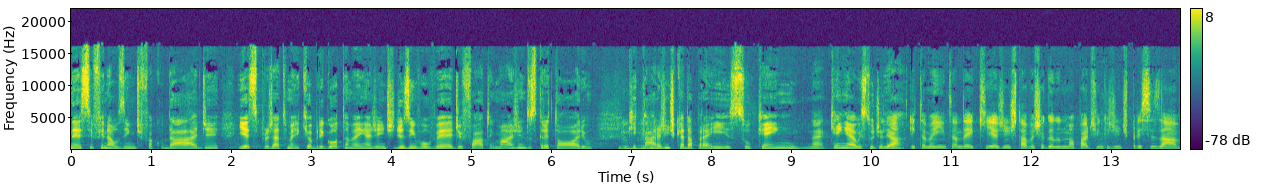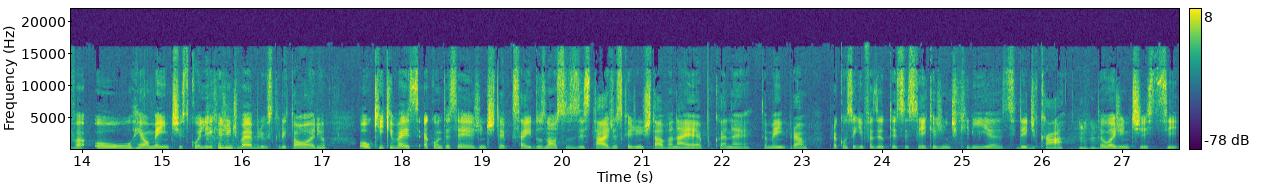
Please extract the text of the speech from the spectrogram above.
nesse finalzinho de faculdade e esse projeto meio que obrigou também a gente desenvolver de fato a imagem do escritório, que cara a gente quer dar para isso, quem, né? Quem é o estúdio LA? E também entender que a gente estava chegando numa parte em que a gente precisava ou realmente escolher que a gente vai abrir o escritório ou o que, que vai acontecer. A gente teve que sair dos nossos estágios que a gente estava na época, né? Também para para conseguir fazer o TCC que a gente queria se dedicar. Uhum. Então a gente se,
